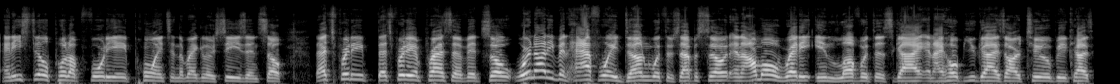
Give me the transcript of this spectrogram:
and he still put up 48 points in the regular season. So that's pretty that's pretty impressive. It so we're not even halfway done with this episode, and I'm already in love with this guy, and I hope you guys are too, because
